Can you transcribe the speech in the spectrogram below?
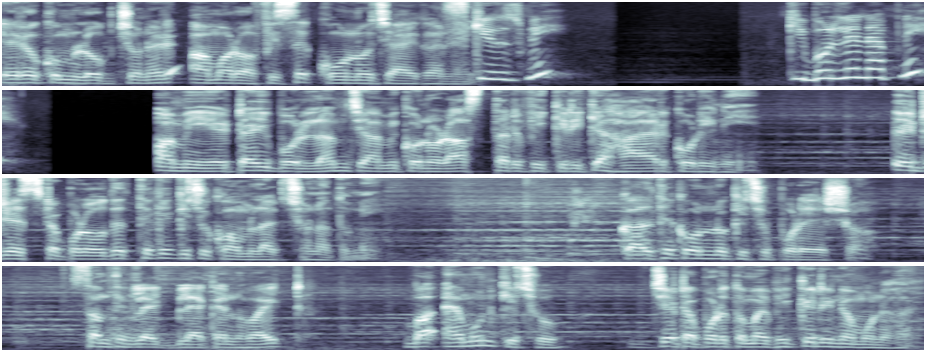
এরকম লোকজনের আমার অফিসে কোনো জায়গা নেই। এক্সকিউজ মি কি বললেন আপনি? আমি এটাই বললাম যে আমি কোনো রাস্তার ভিকিরিকে হায়ার করিনি। এই ড্রেসটা পরে ওদের থেকে কিছু কম লাগছো না তুমি। কাল থেকে অন্য কিছু পরে এসো। Something like black and white বা এমন কিছু যেটা পরে তোমায় ভিকিরি না মনে হয়।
